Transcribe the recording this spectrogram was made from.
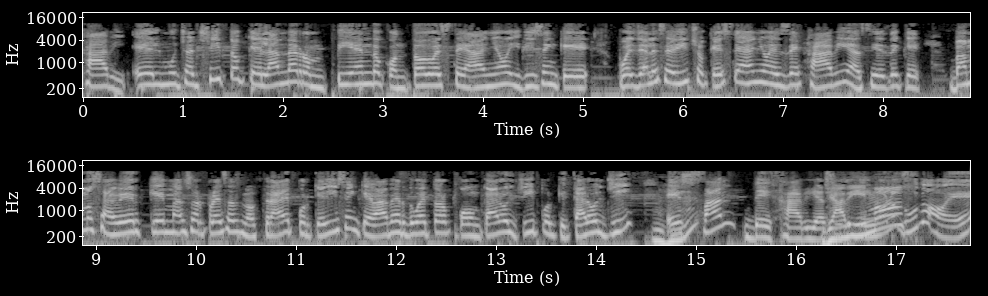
Javi, el muchachito que la anda rompiendo con todo este año y dicen que pues ya les he dicho que este año es de Javi, así es de que vamos a ver qué más sorpresas nos trae porque dicen que va a haber dueto con Carol G porque Carol G es fan de Javi. Así Ya vimos. No lo dudo, ¿eh?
